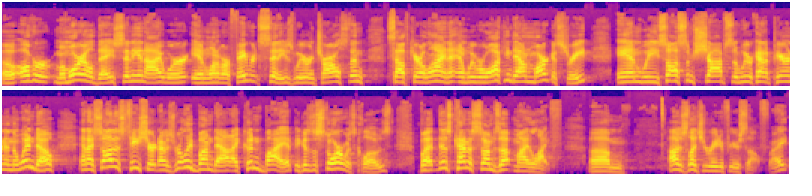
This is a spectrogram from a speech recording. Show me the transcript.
Uh, over Memorial Day, Cindy and I were in one of our favorite cities. We were in Charleston, South Carolina, and we were walking down Market Street and we saw some shops and we were kind of peering in the window. And I saw this t shirt and I was really bummed out. I couldn't buy it because the store was closed, but this kind of sums up my life. Um, I'll just let you read it for yourself, right?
